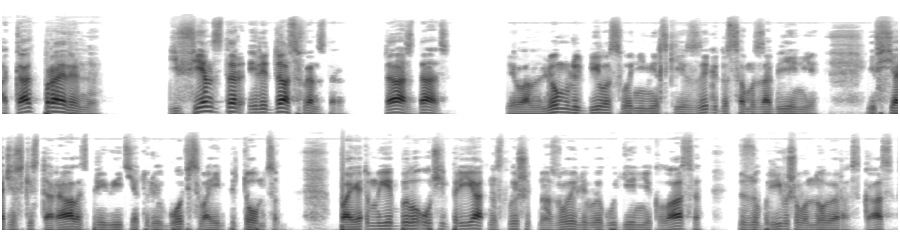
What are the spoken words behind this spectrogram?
А как правильно? Дефенстер или Дасфенстер? Дас, Дас. Илан Лем любила свой немецкий язык до самозабвения и всячески старалась привить эту любовь своим питомцам. Поэтому ей было очень приятно слышать назойливое гудение класса, зазубрившего новый рассказ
